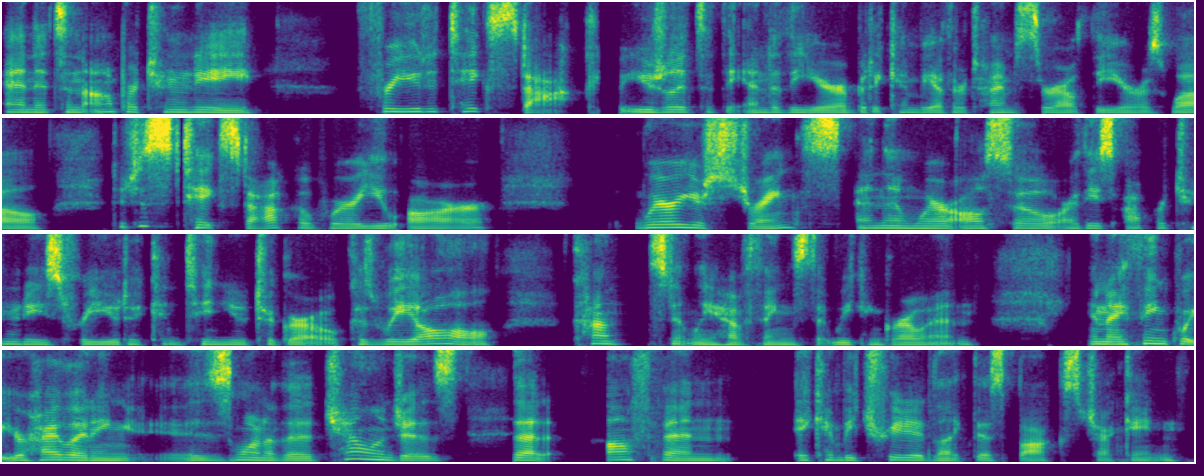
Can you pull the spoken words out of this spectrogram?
And it's an opportunity for you to take stock. Usually it's at the end of the year, but it can be other times throughout the year as well, to just take stock of where you are, where are your strengths, and then where also are these opportunities for you to continue to grow? Because we all constantly have things that we can grow in. And I think what you're highlighting is one of the challenges that often it can be treated like this box checking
